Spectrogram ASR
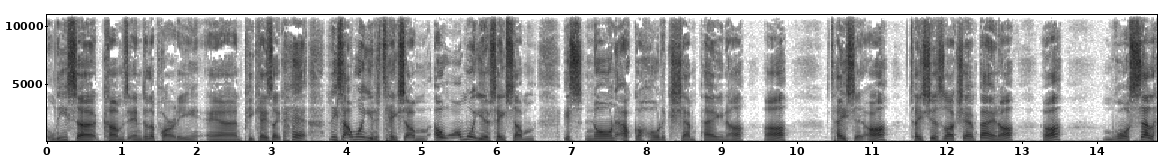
Lisa comes into the party and PK's like, "Hey, Lisa, I want you to take some. I, I want you to take some. It's non-alcoholic champagne, huh? Huh? Taste it, huh? Tastes just like champagne, huh? Huh? I'm gonna sell it."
